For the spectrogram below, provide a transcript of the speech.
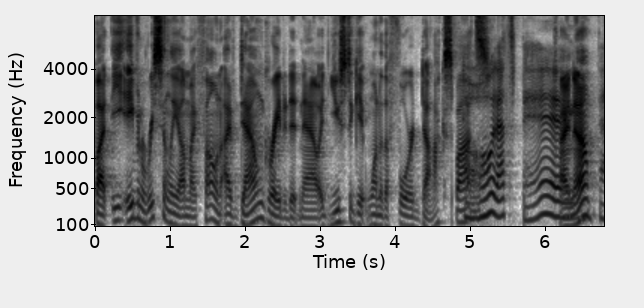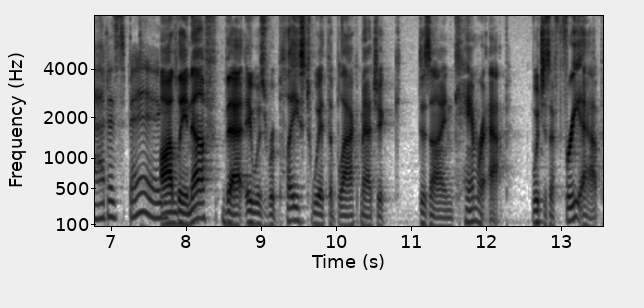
But e- even recently on my phone, I've downgraded it now. It used to get one of the four dock spots. Oh, that's big. I know. That is big. Oddly enough, that it was replaced with the Blackmagic Design camera app, which is a free app,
